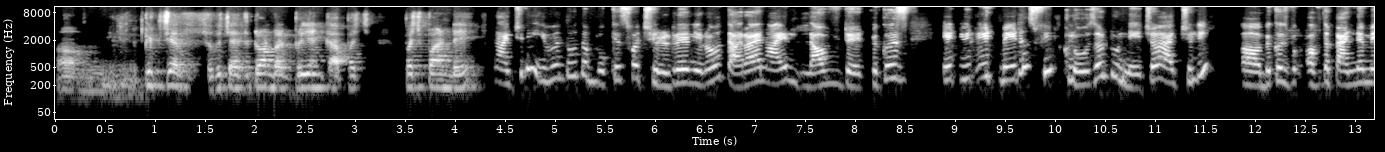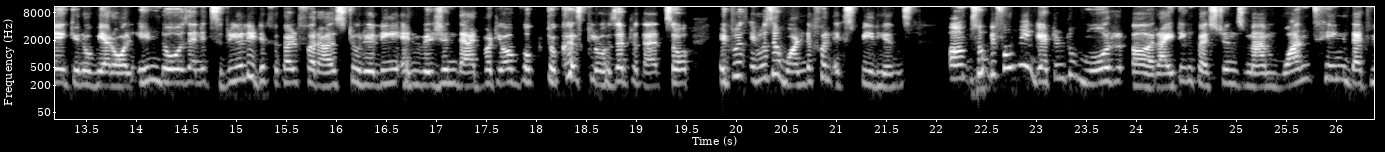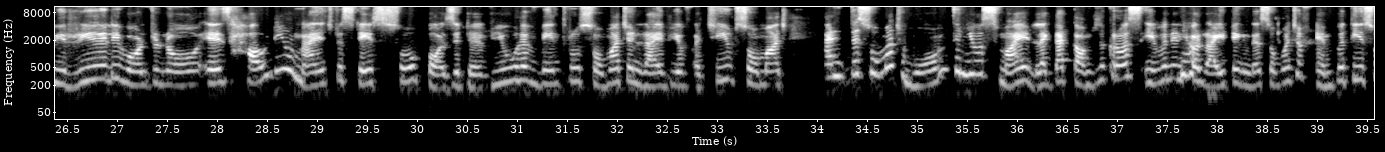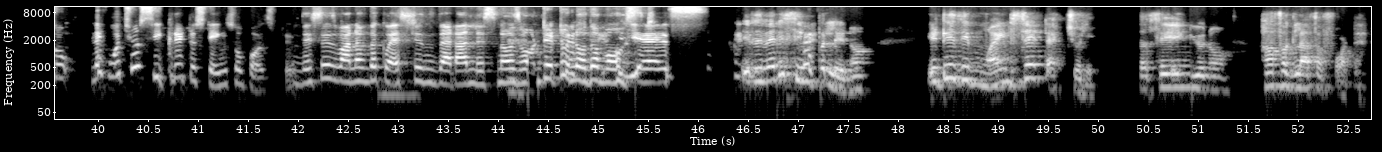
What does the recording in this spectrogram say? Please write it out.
um, pictures which are drawn by Priyanka Pach, Pachpande. Actually, even though the book is for children, you know, Tara and I loved it because it it made us feel closer to nature actually. Uh, because of the pandemic, you know, we are all indoors and it's really difficult for us to really envision that. But your book took us closer to that. So it was it was a wonderful experience. Um, so before we get into more uh, writing questions, ma'am, one thing that we really want to know is how do you manage to stay so positive? You have been through so much in life, you've achieved so much, and there's so much warmth in your smile. Like that comes across even in your writing. There's so much of empathy. So, like, what's your secret to staying so positive? This is one of the questions that our listeners wanted to know the most. yes. It is very simple, you know. It is the mindset actually. The saying, you know, half a glass of water.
